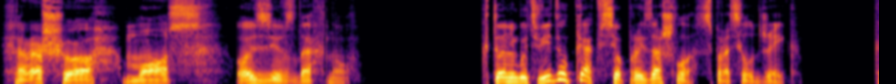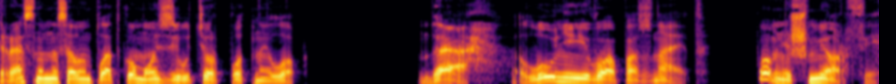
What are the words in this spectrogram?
«Хорошо, Мосс», — Оззи вздохнул. «Кто-нибудь видел, как все произошло?» — спросил Джейк. Красным носовым платком Оззи утер потный лоб. «Да, Луни его опознает. Помнишь Мёрфи,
